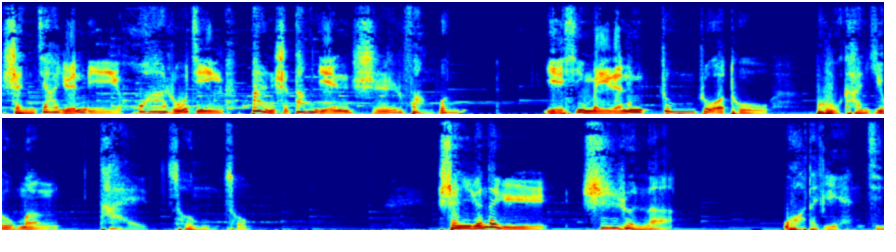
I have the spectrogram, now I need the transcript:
沈家园里花如锦，半是当年时放翁。也信美人终作土，不堪幽梦太匆匆。沈园的雨。湿润了我的眼睛。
